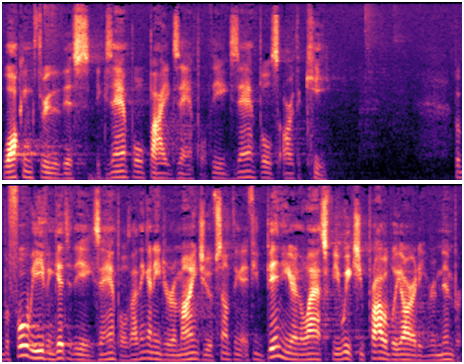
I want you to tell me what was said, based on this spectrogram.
walking through this example by example. The examples are the key. But before we even get to the examples, I think I need to remind you of something. If you've been here in the last few weeks, you probably already remember.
